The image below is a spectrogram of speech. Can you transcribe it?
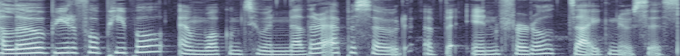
Hello, beautiful people, and welcome to another episode of the Infertile Diagnosis.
